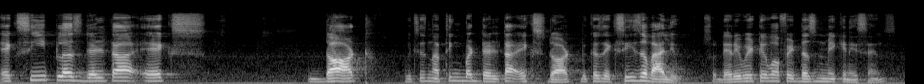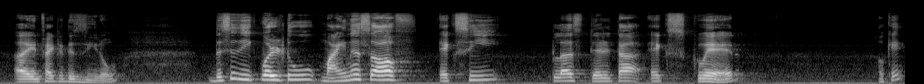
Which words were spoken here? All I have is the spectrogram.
x c plus delta x dot which is nothing but delta x dot because x c is a value. So, derivative of it does not make any sense uh, in fact it is 0. This is equal to minus of x c plus delta x square. Okay.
